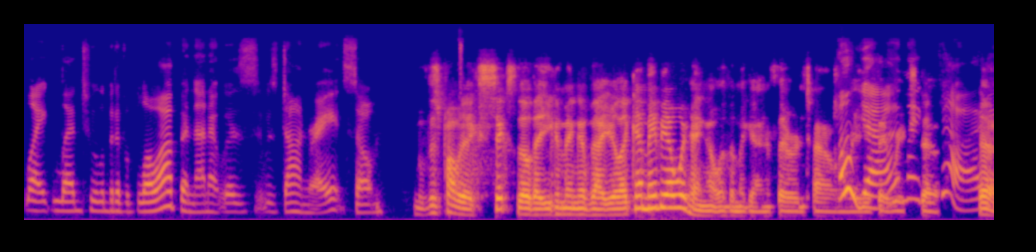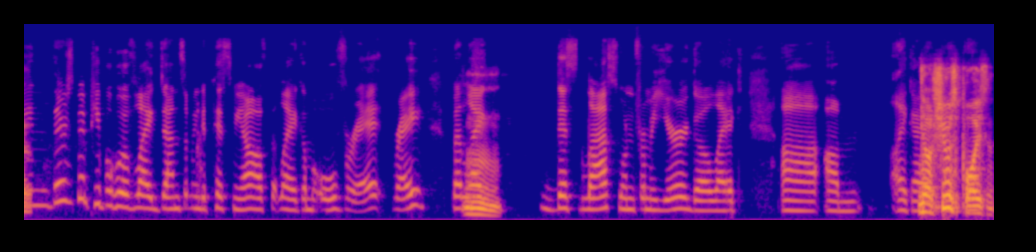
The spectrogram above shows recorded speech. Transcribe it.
like led to a little bit of a blow up, and then it was it was done, right? So There's probably like six though that you can think of that you're like, yeah, maybe I would hang out with them again if they were in town. Oh yeah, they and, reached like yeah, Yeah. I mean, there's been people who have like done something to piss me off, but like I'm over it, right? But like Mhm. this last one from a year ago, like uh um like I, No, she was I poisoned.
